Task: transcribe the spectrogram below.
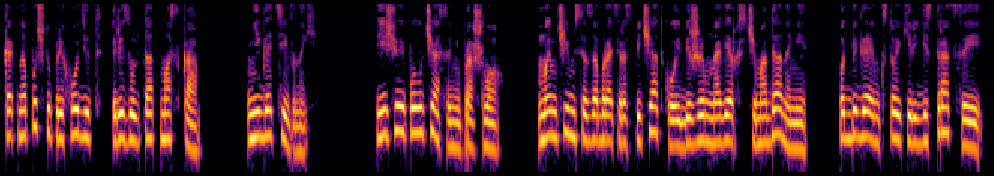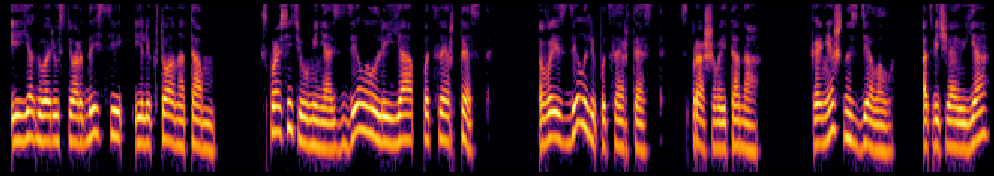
как на почту приходит результат мазка. Негативный. Еще и получаса не прошло. Мы мчимся забрать распечатку и бежим наверх с чемоданами, подбегаем к стойке регистрации, и я говорю стюардессе или кто она там. Спросите у меня, сделал ли я ПЦР-тест. «Вы сделали ПЦР-тест?» — спрашивает она. «Конечно, сделал», — отвечаю я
